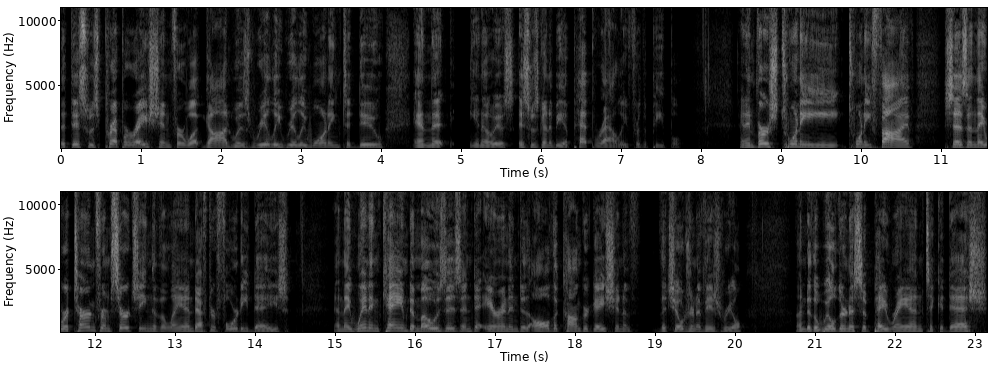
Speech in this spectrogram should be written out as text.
that this was preparation for what God was really, really wanting to do, and that, you know, was, this was going to be a pep rally for the people. And in verse 20, 25 says, And they returned from searching the land after 40 days, and they went and came to Moses and to Aaron and to all the congregation of the children of Israel unto the wilderness of Paran to Kadesh,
